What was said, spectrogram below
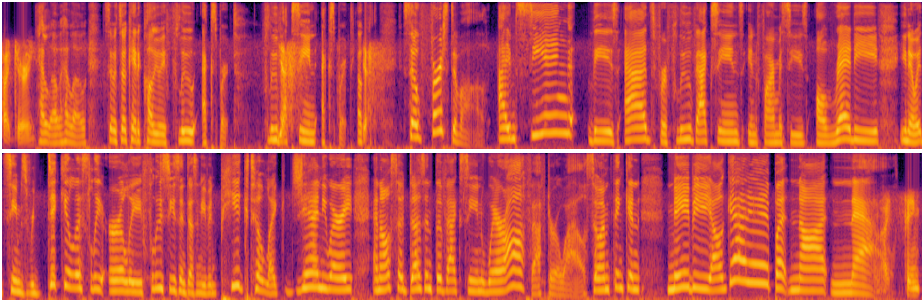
Hi, Carey. Hello, hello. So, it's okay to call you a flu expert, flu Yes. vaccine expert. Okay. Yes. So, first of all, I'm seeing these ads for flu vaccines in pharmacies already. You know, it seems ridiculously early. Flu season doesn't even peak till like January. And also, doesn't the vaccine wear off after a while? So, I'm thinking maybe I'll get it, but not now. I think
